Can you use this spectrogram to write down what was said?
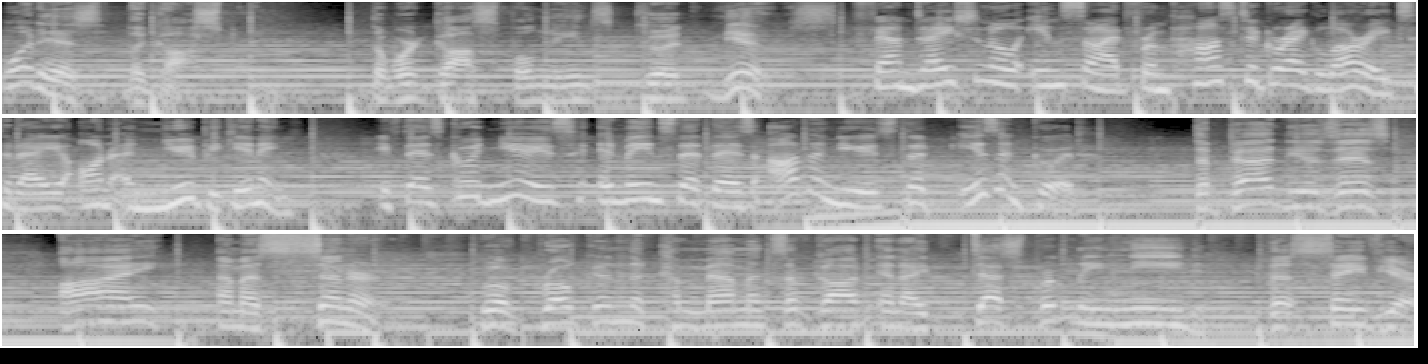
What is the gospel? The word gospel means good news. Foundational insight from Pastor Greg Laurie today on a new beginning. If there's good news, it means that there's other news that isn't good. The bad news is I am a sinner who have broken the commandments of God and I desperately need the Savior.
